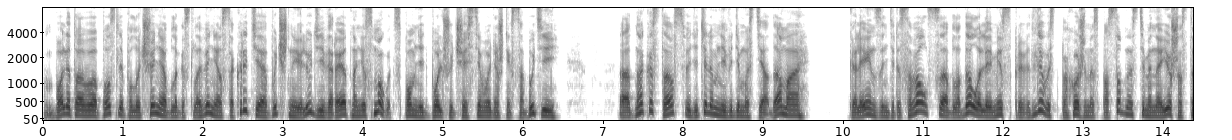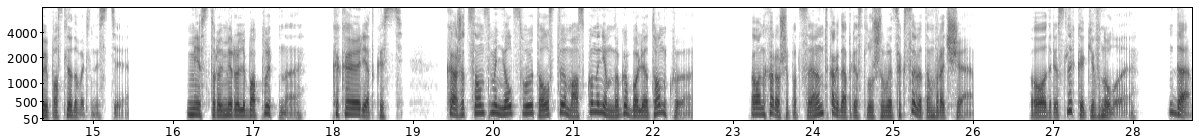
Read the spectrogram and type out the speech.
более того, после получения благословения сокрытия обычные люди, вероятно, не смогут вспомнить большую часть сегодняшних событий. Однако, став свидетелем невидимости Адама, Клейн заинтересовался, обладала ли мисс Справедливость похожими способностями на ее шестой последовательности. Мистеру Миру любопытно. Какая редкость. Кажется, он сменил свою толстую маску на немного более тонкую. Он хороший пациент, когда прислушивается к советам врача. Одри слегка кивнула. Да,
